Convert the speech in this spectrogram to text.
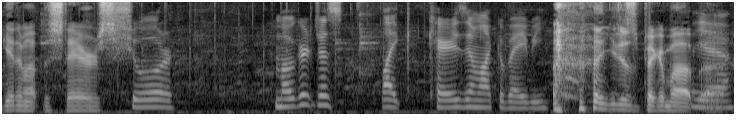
get him up the stairs? Sure. Mogert just like carries him like a baby. you just pick him up, uh, Yeah.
